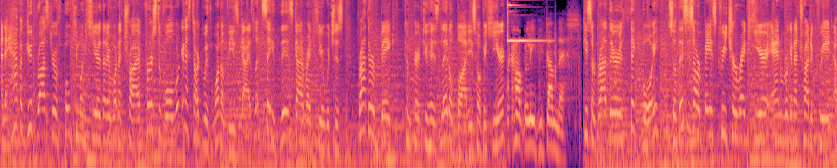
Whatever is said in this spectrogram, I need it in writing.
And I have a good roster of Pokemon here that I wanna try. First of all, we're gonna start with one of these guys. Let's say this guy right here, which is rather big compared to his little bodies over here. I can't believe you've done this. He's a rather thick boy. So this is our base creature right here, and we're gonna try to create a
